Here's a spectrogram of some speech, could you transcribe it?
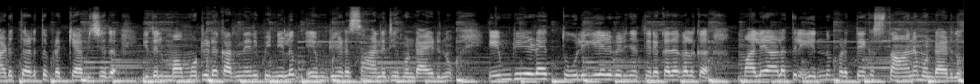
അടുത്തടുത്ത് പ്രഖ്യാപിച്ചത്. ഇതിൽ മമ്മൂട്ടിയുടെ കർണന് പിന്നിലും എം ഡിയുടെ സാന്നിധ്യമുണ്ടായിരുന്നു. എം ഡിയുടെ തൂലികയിൽ വിരിഞ്ഞ തിരക്കഥകൾക്ക് മലയാളത്തിൽ എന്നും പ്രത്യേക സ്ഥാനമുണ്ടായിരുന്നു.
